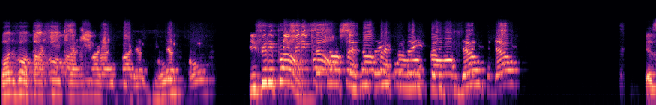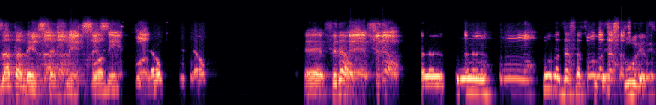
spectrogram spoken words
Pode voltar Pode aqui para a imagem. E Filipão, e Filipão você tem uma pergunta aí para o Fidel? Fidel? Exatamente, Exatamente Cezinha. Fidel. Fidel. É, Fidel, é, Fidel uh, com todas essas todas essas coberturas,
